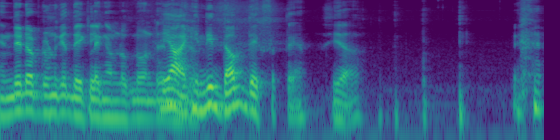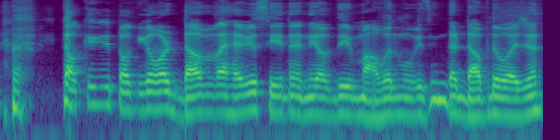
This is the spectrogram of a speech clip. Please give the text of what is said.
हिंदी डब ढूंढ के देख लेंगे हम लोग डोंट Yeah, हिंदी dub देख सकते हैं. Yeah. talking talking about dub have you seen any of the marvel movies in the dubbed version?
